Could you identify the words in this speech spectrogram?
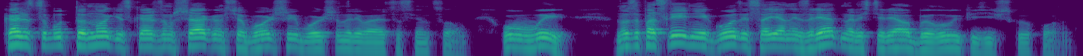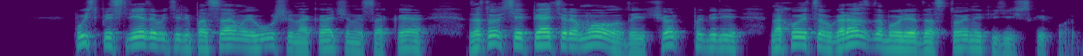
Кажется, будто ноги с каждым шагом все больше и больше наливаются свинцом. Увы, но за последние годы Саян изрядно растерял былую физическую форму. Пусть преследователи по самые уши накачаны саке, зато все пятеро молоды и, черт побери, находятся в гораздо более достойной физической форме.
